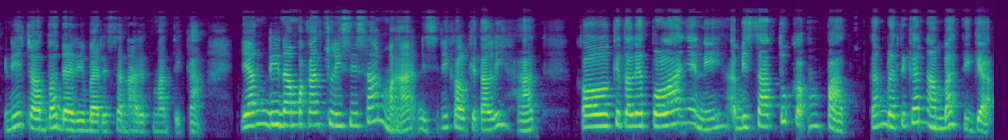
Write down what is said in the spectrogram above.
Ini contoh dari barisan aritmatika. Yang dinamakan selisih sama, di sini kalau kita lihat, kalau kita lihat polanya nih, habis 1 ke 4, kan berarti kan nambah 3.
